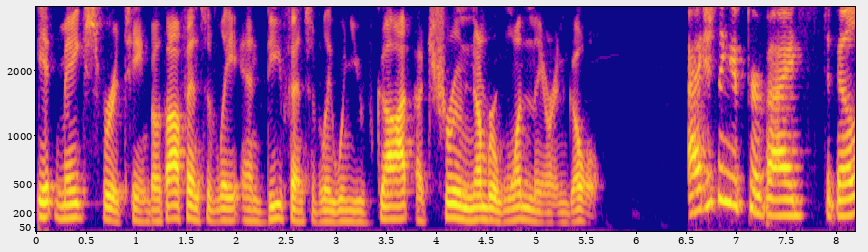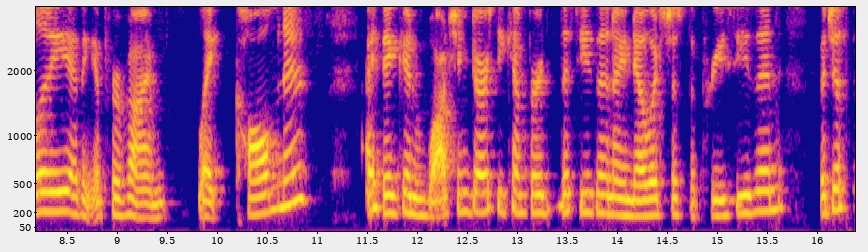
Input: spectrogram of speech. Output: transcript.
it makes for a team, both offensively and defensively, when you've got a true number one there in goal? I just think it provides stability. I think it provides like calmness. I think in watching Darcy Kuemper this season, I know it's just the preseason, but just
